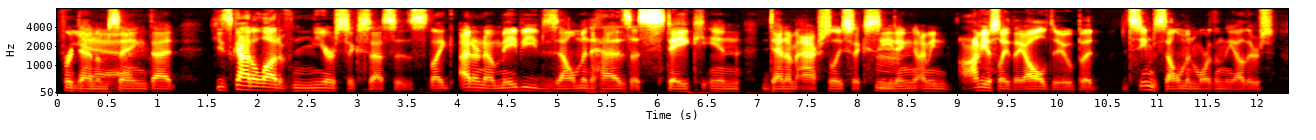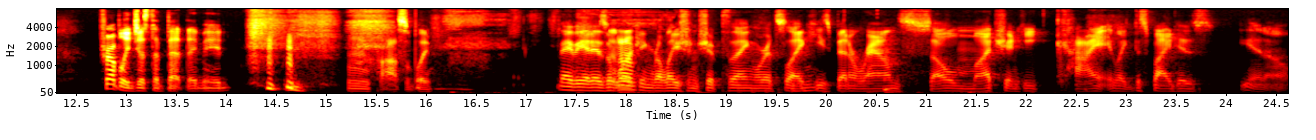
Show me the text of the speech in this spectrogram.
for Denham, saying that he's got a lot of near successes. Like I don't know, maybe Zelman has a stake in Denham actually succeeding. I mean, obviously they all do, but it seems Zelman more than the others. Probably just a bet they made. Mm, possibly. Maybe it is a don't know. working relationship thing where it's Mm-hmm. like he's been around so much and he kind like despite his you know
